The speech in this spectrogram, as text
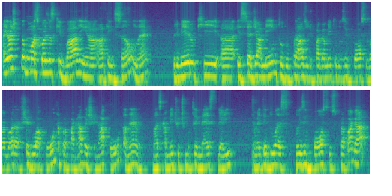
Aí eu acho que tem algumas coisas que valem a, a atenção, né? Primeiro que uh, esse adiamento do prazo de pagamento dos impostos agora chegou à conta para pagar, vai chegar à conta, né? Basicamente, o último trimestre aí, você vai ter duas, dois impostos para pagar.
